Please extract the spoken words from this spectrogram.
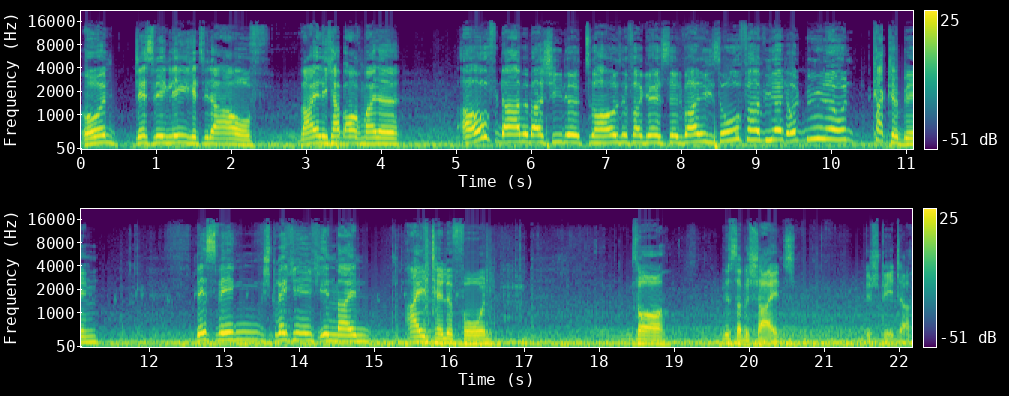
und deswegen lege ich jetzt wieder auf. Weil ich habe auch meine Aufnahmemaschine zu Hause vergessen, weil ich so verwirrt und müde und kacke bin. Deswegen spreche ich in mein iTelefon. So, wisst ihr Bescheid. Bis später.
